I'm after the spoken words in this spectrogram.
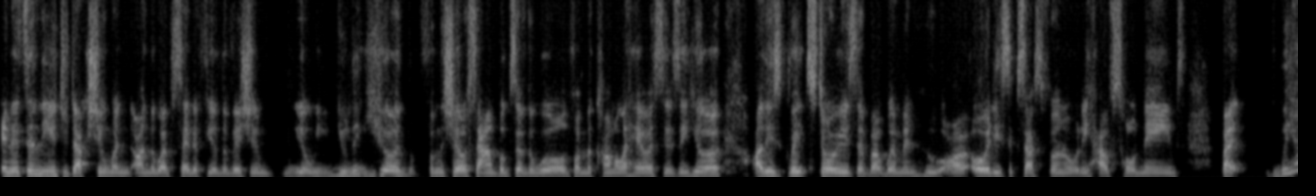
and it's in the introduction when on the website of Fuel the Vision, you know, you, you hear from the Sheryl Sandbergs of the world, from the Kamala Harrises, you hear all these great stories about women who are already successful and already household names. But we have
